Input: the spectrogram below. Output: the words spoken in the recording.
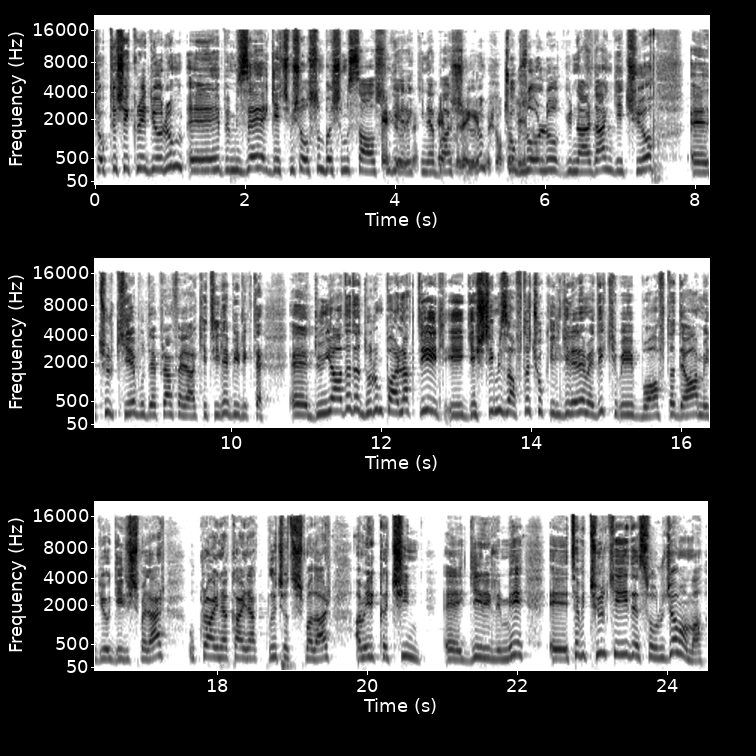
Çok teşekkür ediyorum. Ee, hepimize geçmiş olsun, başımız sağ olsun hepimize, diyerek yine başlıyorum. Çok zorlu günlerden geçiyor. Ee, Türkiye bu deprem felaketiyle birlikte. Ee, dünyada da durum parlak değil. Ee, geçtiğimiz hafta çok ilgilenemedik. Ee, bu hafta devam ediyor gelişmeler. Ukrayna kaynaklı çatışmalar, Amerika-Çin e, gerilimi. E, tabii Türkiye'yi de soracağım ama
